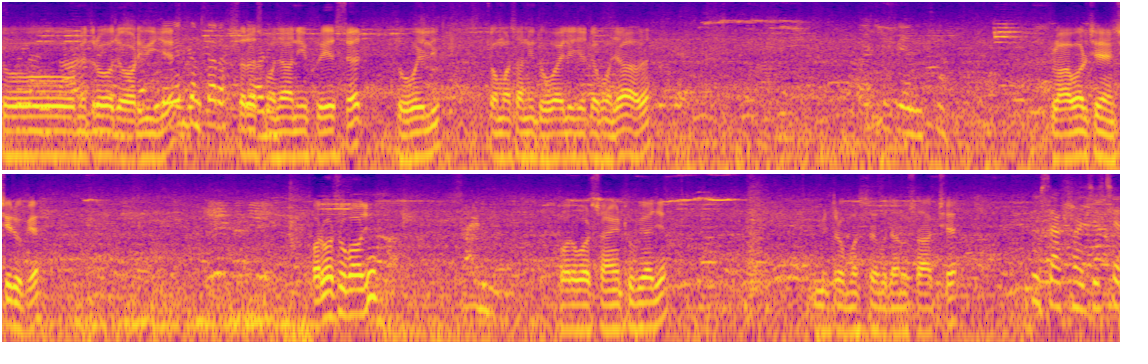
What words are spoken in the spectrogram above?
તો મિત્રો જો અળવી છે. સરસ સરસ મજાની ફ્રેશ છે ધોવાયેલી ચોમાસાની ધોવાયેલી છે એટલે મજા આવે. ફ્લાવર છે એંસી રૂપિયા. ફરવા શું ભાવ છે? પરવળ સાઠ રૂપિયા છે. મિત્રો મસ્ત બધાનું શાક છે. શાકભાજી છે.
